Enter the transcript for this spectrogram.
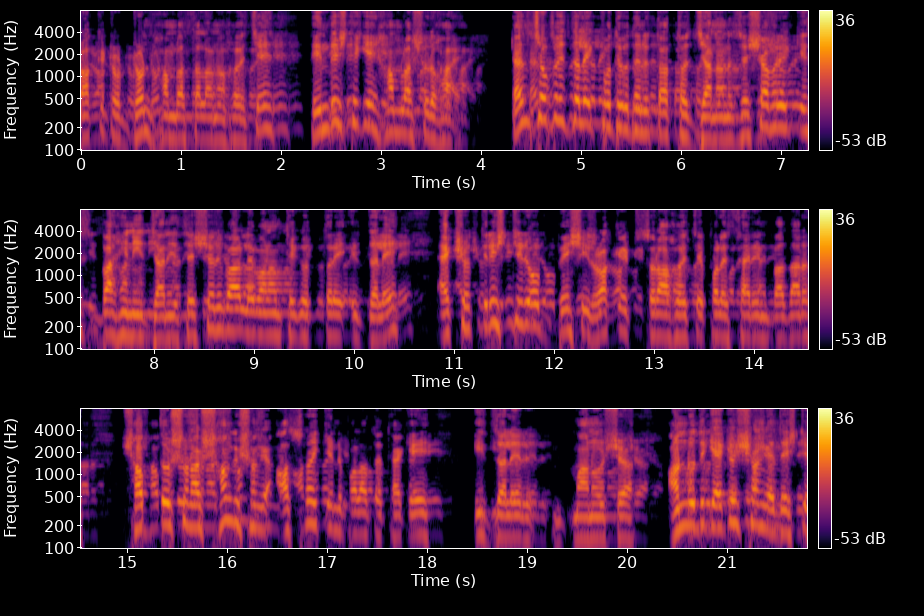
রকেট ও ড্রোন হামলা চালানো হয়েছে। তিন দেশ থেকে হামলা শুরু হয়। টাইমস এক প্রতিবেদনের তথ্য জানানো সামরিক বাহিনী জানিয়েছে শনিবার লেবানন থেকে উত্তরে ইসরায়েলে একশো ত্রিশটিরও বেশি রকেট ছোড়া হয়েছে ফলে সাইরেন বাজার। শব্দ শোনার সঙ্গে সঙ্গে আশ্রয় কেন্দ্রে পালাতে থাকে ইসরায়েলের মানুষ। অন্যদিকে একই সঙ্গে দেশটি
